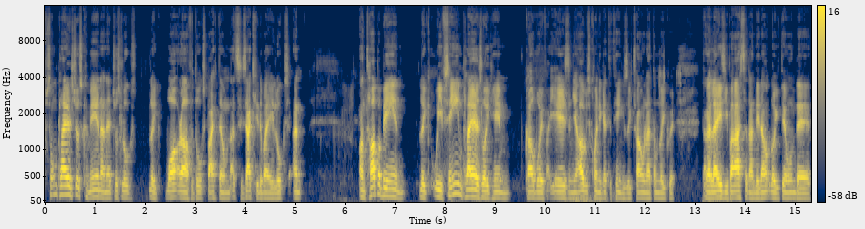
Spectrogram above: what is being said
some players just come in and it just looks like water off a duck's back down. That's exactly the way he looks. And on top of being like we've seen players like him go by for years, and you always kind of get the things like thrown at them like they're a lazy bastard and they don't like doing the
